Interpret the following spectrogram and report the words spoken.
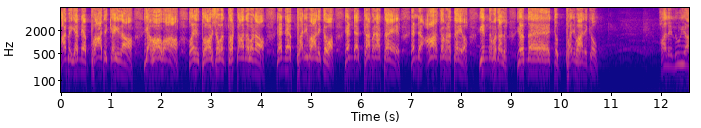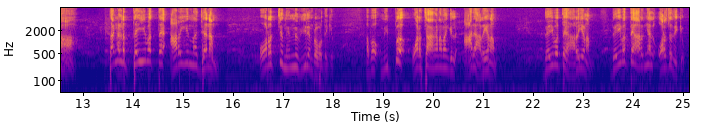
അവ എന്നെ ബാധിക്കയില്ല. യഹോവ ഒരു ദോഷവും തൊട്ടാതവണ്. എന്നെ പരിപാലിക്കുക എന്റെ ഗമനത്തെ എന്റെ ആഗമനത്തെ ഇന്ന് മുതൽ എന്നേക്കും പരിപാലിക്കും. തങ്ങളുടെ ദൈവത്തെ അറിയുന്ന ജനം ഉറച്ചു നിന്ന് വീര്യം പ്രവർത്തിക്കും. അപ്പോൾ നിപ്പ് ഉറച്ചാകണമെങ്കിൽ ആരറിയണം? ദൈവത്തെ അറിയണം. ദൈവത്തെ അറിഞ്ഞാൽ ഉറച്ചു നിൽക്കും.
